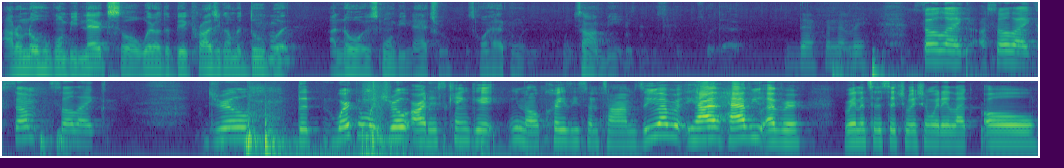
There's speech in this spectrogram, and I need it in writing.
I don't know who's gonna be next or what other big project I'm gonna do, mm-hmm. but I know it's gonna be natural. It's gonna happen when, when time being. Definitely. So like so like some so like drill the working with drill artists can get you know crazy sometimes. Do you ever have have you ever ran into the situation where they're like, oh,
